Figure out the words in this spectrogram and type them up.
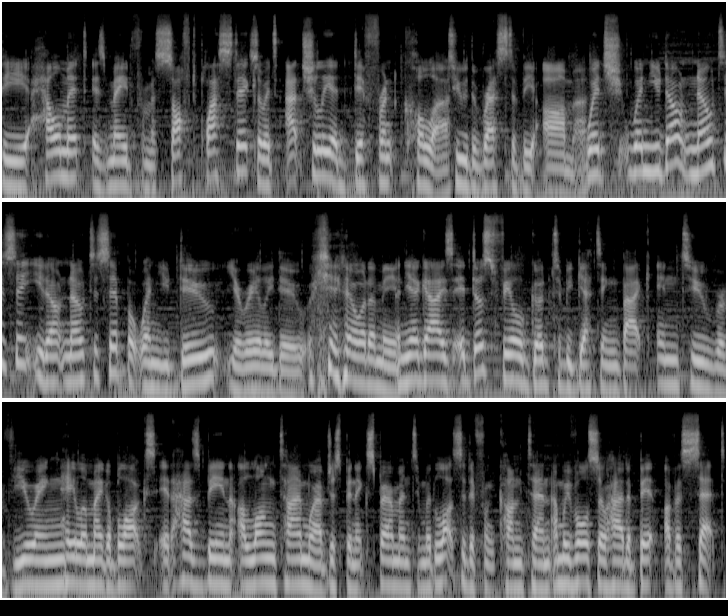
the helmet is made from a soft plastic. So it's actually a different color to the rest of the armor which when you don't notice it, you don't notice it, but when you do, you really do. you know what I mean? And yeah, guys, it does feel good to be getting back into reviewing Halo Mega Bloks. It has been a long time where I've just been experimenting with lots of different content, and we've also had a bit of a set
